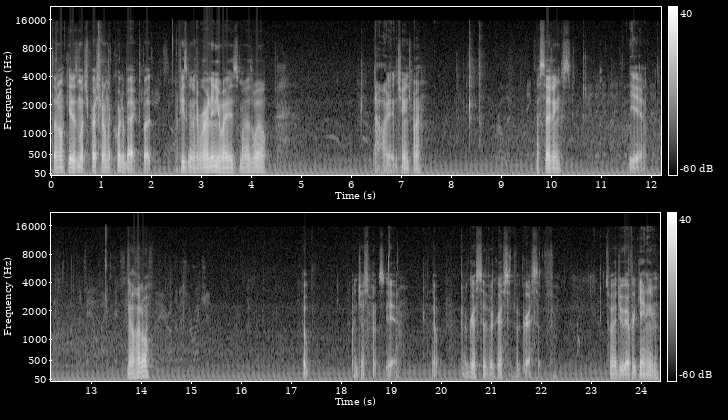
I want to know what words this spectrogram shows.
So I don't get as much pressure on the quarterback, but if he's going to run anyways, might as well. Oh, I didn't change my my settings. Yeah. No huddle? Nope. Adjustments, yeah. Nope. Aggressive, aggressive, aggressive. That's what I do every game.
